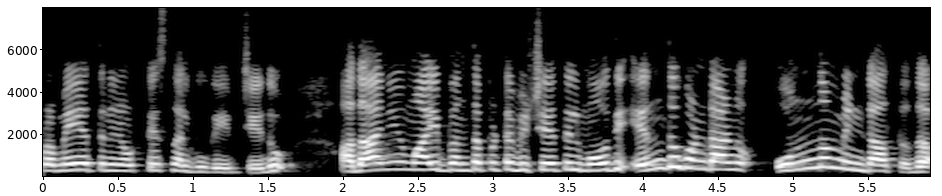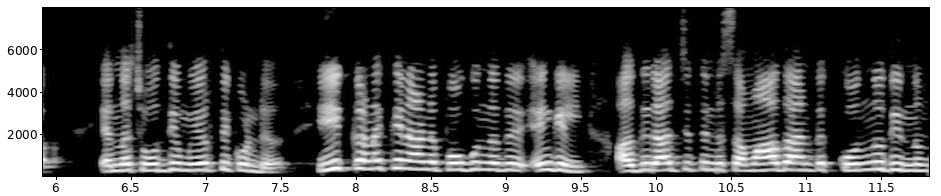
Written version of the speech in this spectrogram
പ്രമേയത്തിന് നോട്ടീസ് നൽകുകയും ചെയ്തു. അദാനിയുമായി ബന്ധപ്പെട്ട വിഷയത്തിൽ മോദി എന്തുകൊണ്ടാണ് ഒന്നും മിണ്ടാത്തത് എന്ന ചോദ്യം ഉയർത്തിക്കൊണ്ട് ഈ കണക്കിനാണ് പോകുന്നത് എങ്കിൽ അത് രാജ്യത്തിന്റെ സമാധാനത്തെ കൊന്നു തിന്നും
